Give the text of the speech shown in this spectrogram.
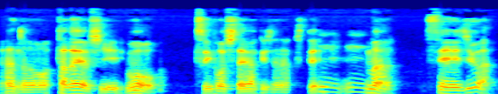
あの、忠義を追放したいわけじゃなくて、うんうん。まあ、政治は、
